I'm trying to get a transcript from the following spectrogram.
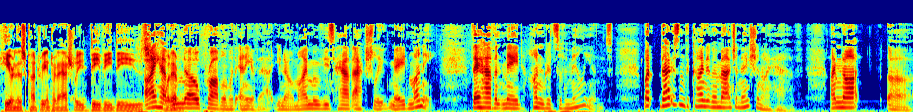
here in this country, internationally, DVDs. I have whatever. no problem with any of that. You know, my movies have actually made money. They haven't made hundreds of millions. But that isn't the kind of imagination I have. I'm not uh,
